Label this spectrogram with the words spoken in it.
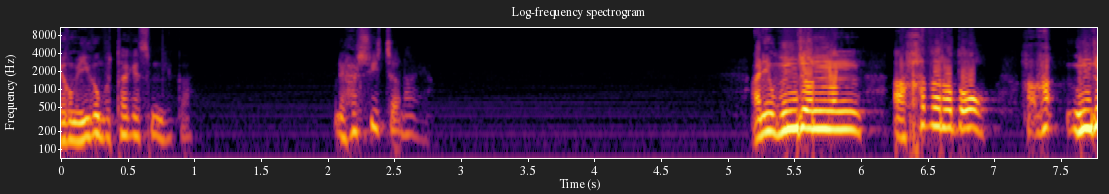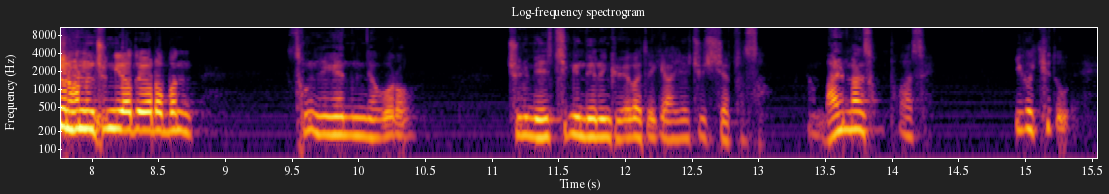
여러분 이거 못하겠습니까? 우리 할 수 있잖아요. 아니 운전은 하더라도 운전하는 중이라도 여러분 성령의 능력으로 주님의 증인되는 교회가 되게 하여 주시옵소서. 말만 선포하세요. 이거 기도예요.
